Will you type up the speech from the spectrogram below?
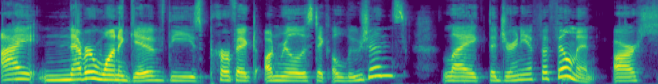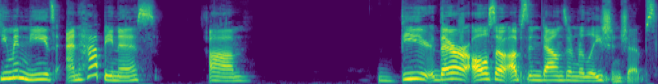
I never want to give these perfect, unrealistic illusions like the journey of fulfillment, our human needs and happiness um, the, there are also ups and downs in relationships.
